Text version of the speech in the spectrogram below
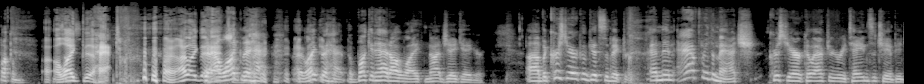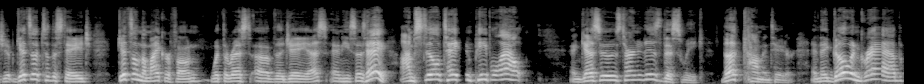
fuck him. I, I like the hat. I like the Yeah, hat. I like the hat. I like the hat. The bucket hat I like, not Jake Hager. Uh, but Chris Jericho gets the victory. And then after the match, Chris Jericho, after he retains the championship, gets up to the stage, gets on the microphone with the rest of the JAS, and he says, Hey, I'm still taking people out. And guess whose turn it is this week? The commentator. And they go and grab,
